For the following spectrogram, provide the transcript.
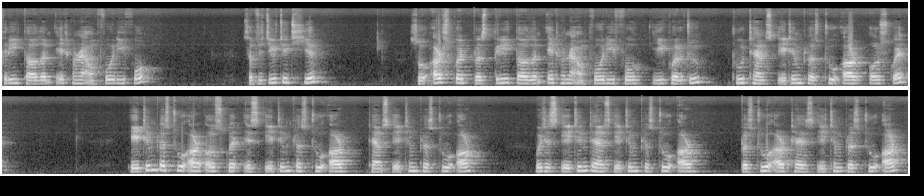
3844. Substitute it here. So r squared plus 3844 equal to 2 times 18 plus 2r all squared. 18 plus 2r all squared is 18 plus 2r times 18 plus 2r which is 18 times 18 plus 2r plus 2r times 18 plus 2r.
